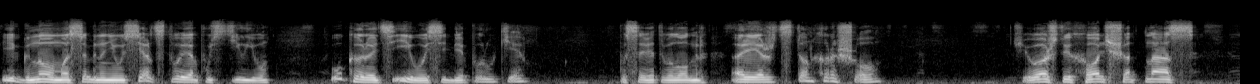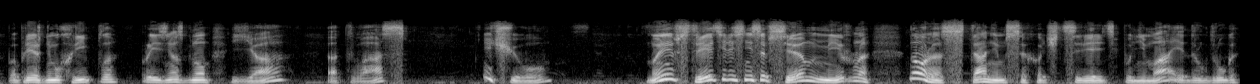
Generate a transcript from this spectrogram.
и гном, особенно не усердствуя, опустил его. «Укороти его себе по руке», — посоветовал Олмер. «Режется-то он хорошо». «Чего ж ты хочешь от нас?» — по-прежнему хрипло произнес гном. «Я? От вас? Ничего. Мы встретились не совсем мирно, но расстанемся, хочется верить, понимая друг друга».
